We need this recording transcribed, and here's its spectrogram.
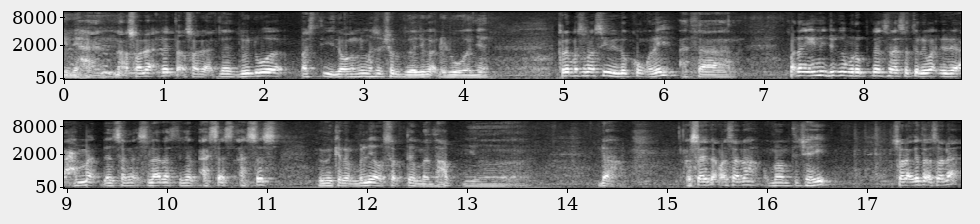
pilihan Nak solat ke tak solat ke Dua-dua pasti orang ni masuk syurga juga dua-duanya Kerana masing-masing didukung oleh asar Padahal ini juga merupakan salah satu riwayat dari Ahmad Dan sangat selaras dengan asas-asas Pemikiran beliau serta madhabnya. Dah. Saya tak masalah? Umar mati syahid? Solat ke tak solat?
